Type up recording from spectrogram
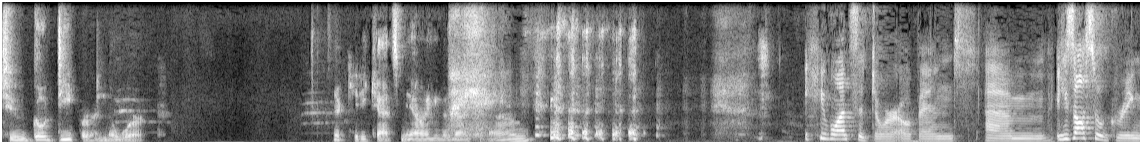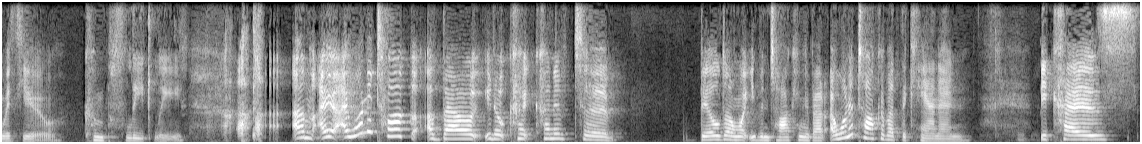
to go deeper in the work. There kitty cats meowing in the background. he wants a door opened. Um, he's also agreeing with you completely. um, I, I want to talk about, you know, kind of to build on what you've been talking about. I want to talk about the Cannon because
